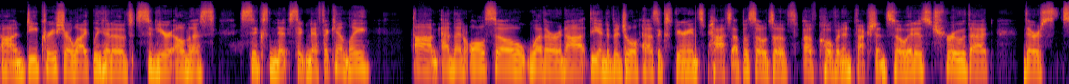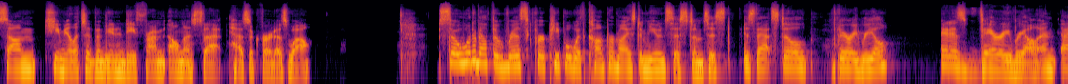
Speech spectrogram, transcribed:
uh, decrease your likelihood of severe illness significantly. Um, and then also whether or not the individual has experienced past episodes of, of COVID infection. So, it is true that there's some cumulative immunity from illness that has occurred as well. So, what about the risk for people with compromised immune systems? Is is that still very real? It is very real. And uh,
